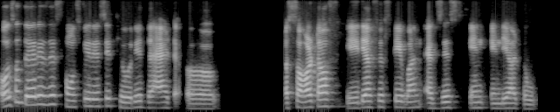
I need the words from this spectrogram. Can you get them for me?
also there is this conspiracy theory that uh, a sort of area 51 exists in india too.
